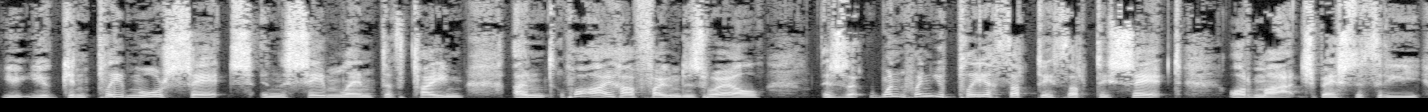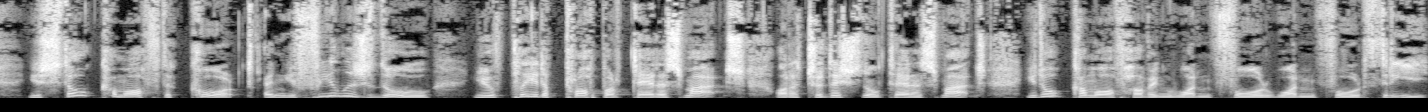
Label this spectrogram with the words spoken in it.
You, you can play more sets in the same length of time. And what I have found as well is that when, when you play a 30-30 set or match, best of three, you still come off the court and you feel as though you've played a proper tennis match or a traditional tennis match. You don't come off having won four, one, four, three.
